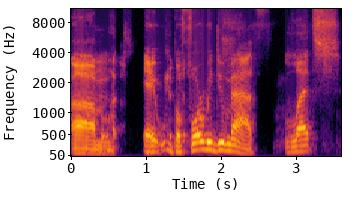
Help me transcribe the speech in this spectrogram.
Um, eh, before we do math, let's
